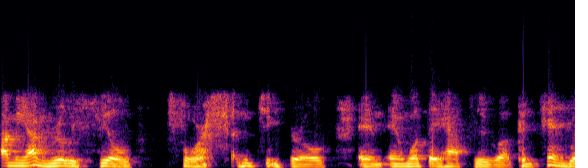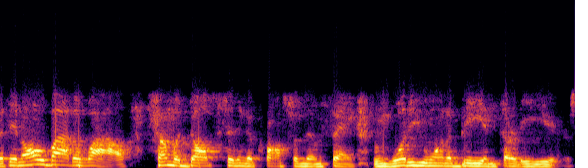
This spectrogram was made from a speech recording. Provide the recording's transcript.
I mean, I really feel for 17 year olds and, and what they have to uh, contend with. And all by the while, some adults sitting across from them saying, What do you want to be in 30 years?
